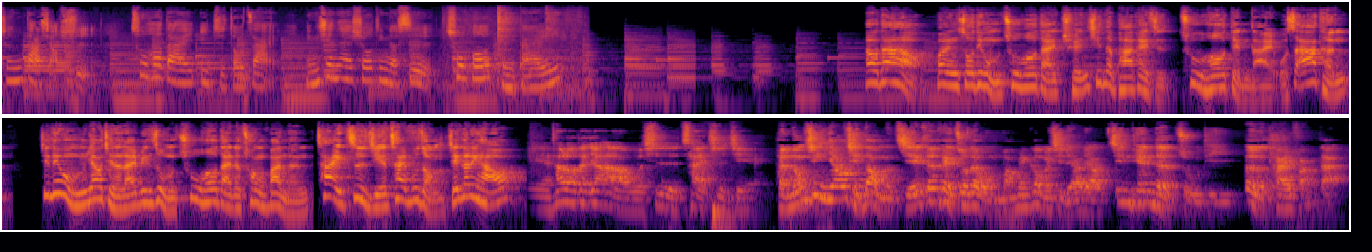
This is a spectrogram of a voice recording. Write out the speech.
生大小事，厝好台一直都在。您现在收听的是厝好电台。Hello，大家好，欢迎收听我们厝好台全新的 Podcast 厝好电台，我是阿腾。今天我们邀请的来宾是我们厝好台的创办人蔡志杰蔡副总，杰哥你好。Hello，大家好，我是蔡志杰，很荣幸邀请到我们杰哥可以坐在我们旁边，跟我们一起聊聊今天的主题——二胎房贷。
